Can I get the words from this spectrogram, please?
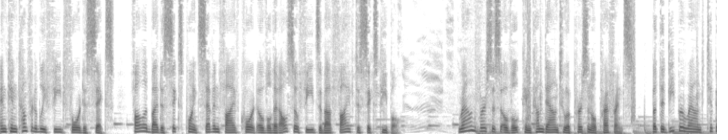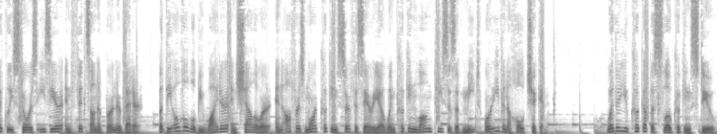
and can comfortably feed 4 to 6, followed by the 6.75 quart oval that also feeds about 5 to 6 people. Round versus oval can come down to a personal preference, but the deeper round typically stores easier and fits on a burner better, but the oval will be wider and shallower and offers more cooking surface area when cooking long pieces of meat or even a whole chicken. Whether you cook up a slow-cooking stew,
